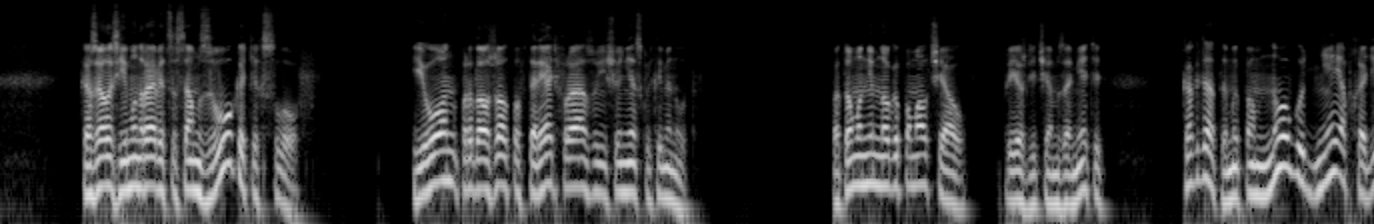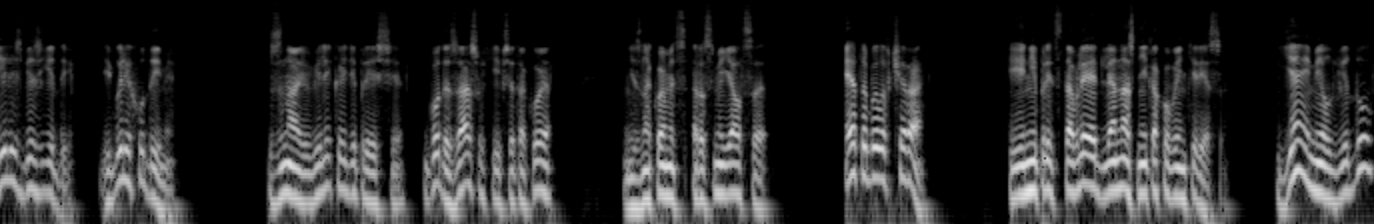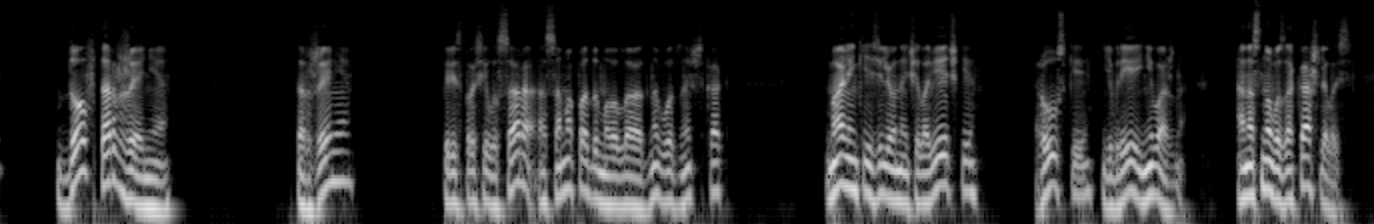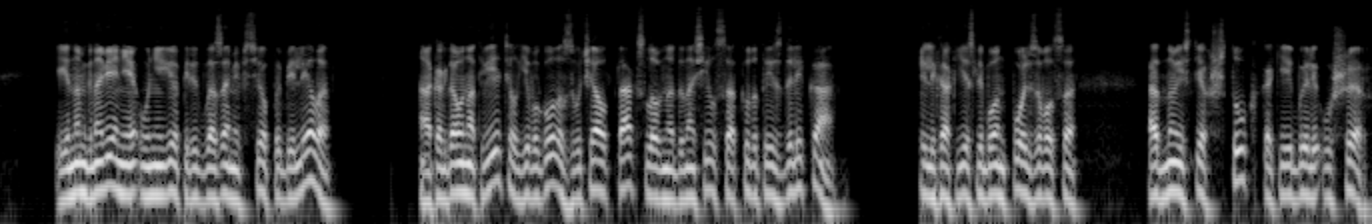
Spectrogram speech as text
Казалось, ему нравится сам звук этих слов. И он продолжал повторять фразу еще несколько минут. Потом он немного помолчал, прежде чем заметить, когда-то мы по многу дней обходились без еды и были худыми. Знаю, Великая депрессия, годы засухи и все такое — Незнакомец рассмеялся. Это было вчера и не представляет для нас никакого интереса. Я имел в виду до вторжения. Вторжение? переспросила Сара, а сама подумала, ладно, вот значит как. Маленькие зеленые человечки, русские, евреи, неважно. Она снова закашлялась, и на мгновение у нее перед глазами все побелело, а когда он ответил, его голос звучал так, словно доносился откуда-то издалека, или как если бы он пользовался одной из тех штук, какие были у Шер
